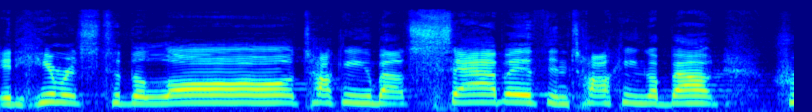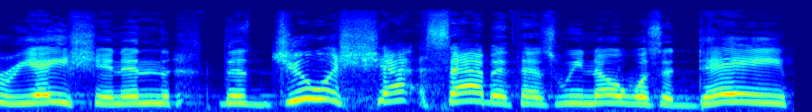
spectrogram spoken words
adherence to the law, talking about Sabbath, and talking about creation. And the Jewish Sabbath, as we know, was a day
